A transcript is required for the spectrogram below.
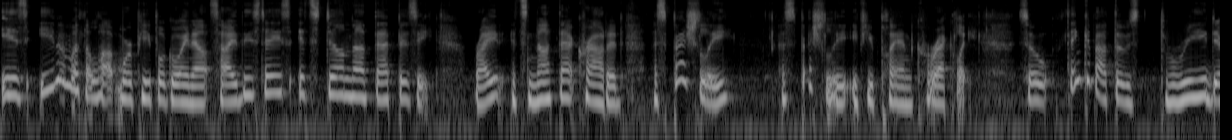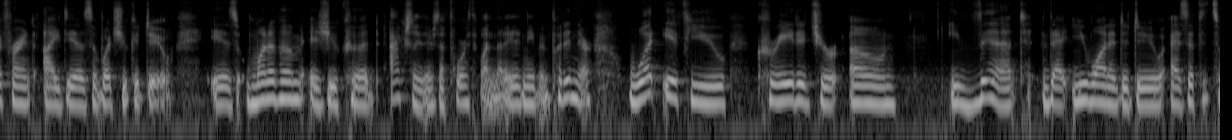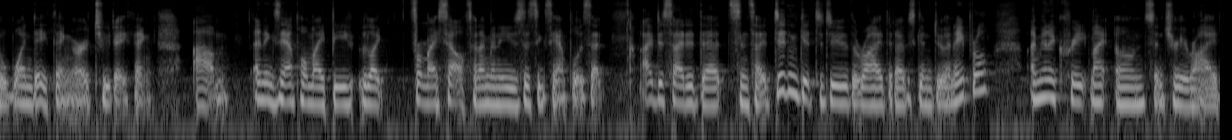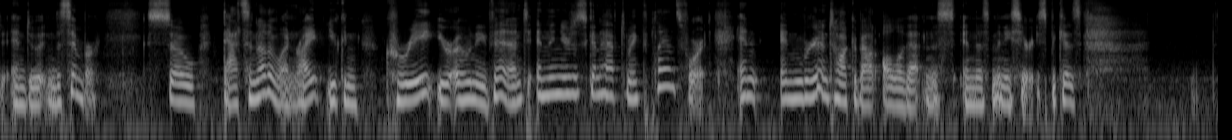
is even with a lot more people going outside these days, it's still not that busy, right? It's not that crowded, especially especially if you plan correctly. So think about those three different ideas of what you could do. Is one of them is you could actually there's a fourth one that I didn't even put in there. What if you created your own event that you wanted to do as if it's a one day thing or a two day thing. Um, an example might be like for myself, and I'm going to use this example, is that I've decided that since I didn't get to do the ride that I was going to do in April, I'm going to create my own Century ride and do it in December. So that's another one, right? You can create your own event, and then you're just going to have to make the plans for it. And and we're going to talk about all of that in this in this mini series because,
